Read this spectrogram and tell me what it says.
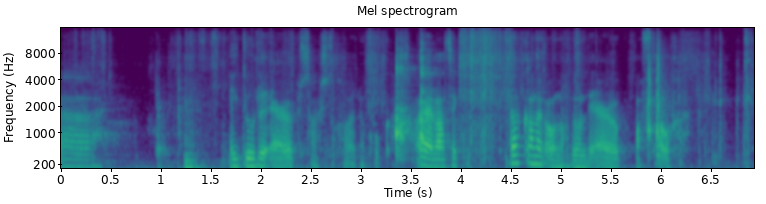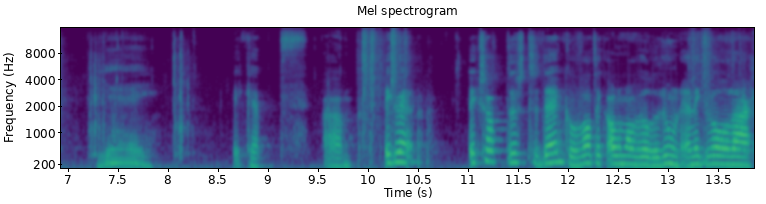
uh, ik doe de Air Up straks toch wel in de koelkast. Oh ja, laat ik, dat kan ik ook nog doen, de Air Up afdrogen. Jee. Ik heb. Um, ik, ben, ik zat dus te denken wat ik allemaal wilde doen. En ik wilde daar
